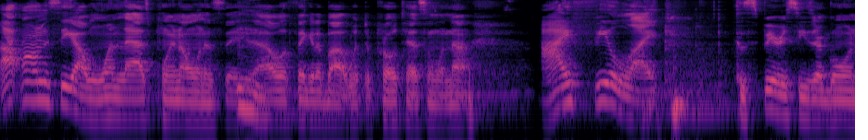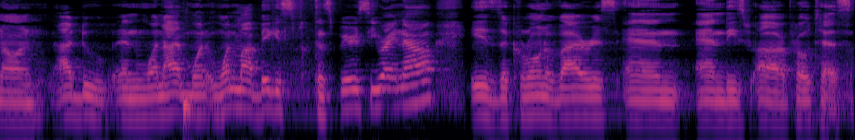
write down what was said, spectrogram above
I honestly got one last point I want to say that I was thinking about with the protests and whatnot. I feel like conspiracies are going on. I do, and when I one one of my biggest conspiracy right now is the coronavirus and and these uh, protests.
